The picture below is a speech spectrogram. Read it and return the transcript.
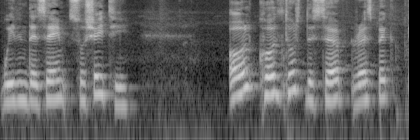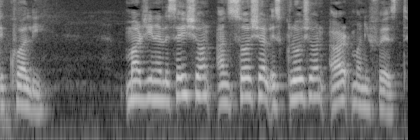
within the same society. All cultures deserve respect equally. Marginalization and social exclusion are manifest.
